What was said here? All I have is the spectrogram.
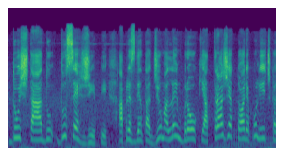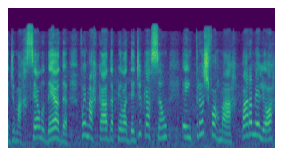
do estado do Sergipe. A presidenta presidenta Dilma lembrou que a trajetória política de Marcelo Deda foi marcada pela dedicação em transformar para melhor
